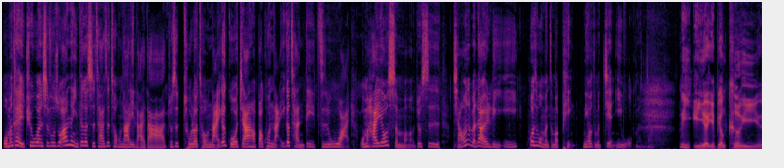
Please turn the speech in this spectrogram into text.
我们可以去问师傅说啊，那你这个食材是从哪里来的啊？就是除了从哪一个国家，然后包括哪一个产地之外，我们还有什么？就是想问日本料理礼仪，或是我们怎么品？你有怎么建议我们这样？礼仪啊，也不用刻意，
